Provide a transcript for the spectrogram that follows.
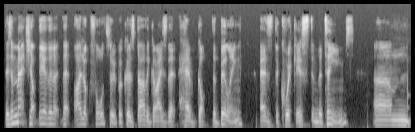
there's a matchup there that that I look forward to because they're the guys that have got the billing as the quickest in the teams. Um,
